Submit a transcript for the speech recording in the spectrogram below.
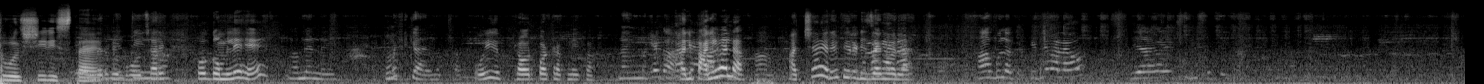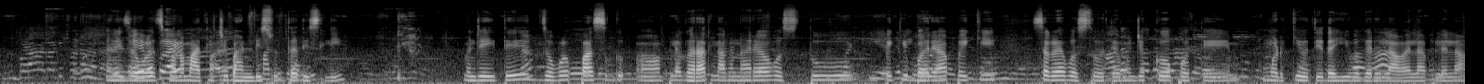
तुळशी दिसत आहेत बहुत सारे वो गमले हैं? गमले नहीं. मटका है मटका वही फ्लावर पॉट रखने का? नहीं मटका खाली पानी वाला अच्छा है रे फिर डिजाइन वाला हाँ है कितने वाला हो? ये आएगा एक सौ बीस रुपये बड़ा वाला कि? छोटा वाला आणि जवळच मला मातीची भांडी सुद्धा दिसली. म्हणजे इथे जवळपास आपल्या घरात लागणाऱ्या वस्तूपैकी बऱ्यापैकी सगळ्या वस्तू होत्या. म्हणजे कप होते मडकी होती दही वगैरे लावायला आपल्याला.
